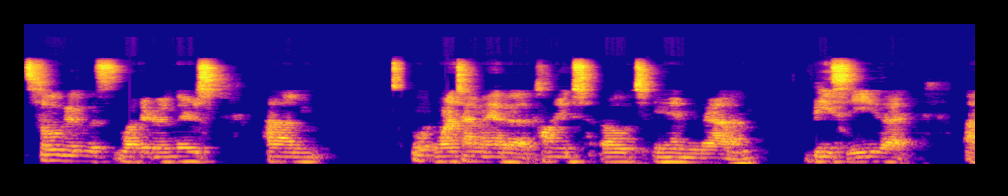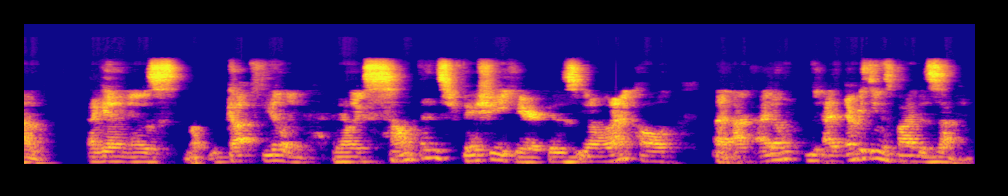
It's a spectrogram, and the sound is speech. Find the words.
so good with what they're doing. There's, um, one time I had a client out in, um, BC that, um, again, it was gut feeling. And they're like, something's fishy here. Cause, you know, when I call, I, I, don't, I, everything's by design.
